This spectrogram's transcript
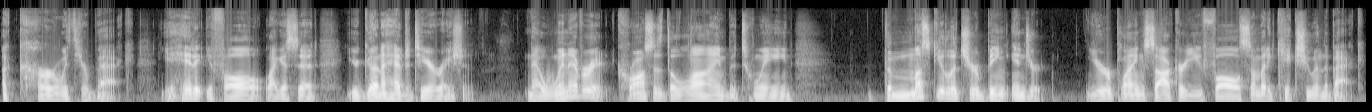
occur with your back, you hit it, you fall, like I said, you're going to have deterioration. Now, whenever it crosses the line between the musculature being injured, you're playing soccer, you fall, somebody kicks you in the back.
